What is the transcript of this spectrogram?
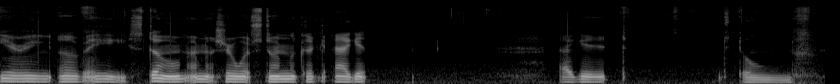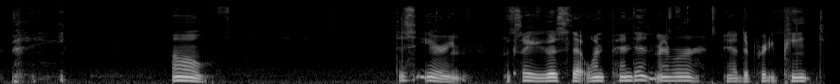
earring of a stone. I'm not sure what stone. Looks like agate. Agate stone. oh. This earring. Looks like it goes to that one pendant. Remember? It had the pretty pink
